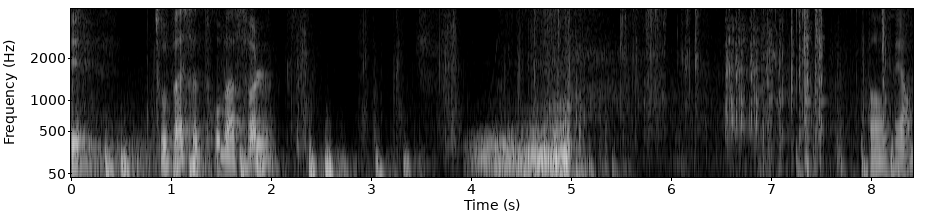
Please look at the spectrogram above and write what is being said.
Et tu trouves pas cette proba folle? Oh merde.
